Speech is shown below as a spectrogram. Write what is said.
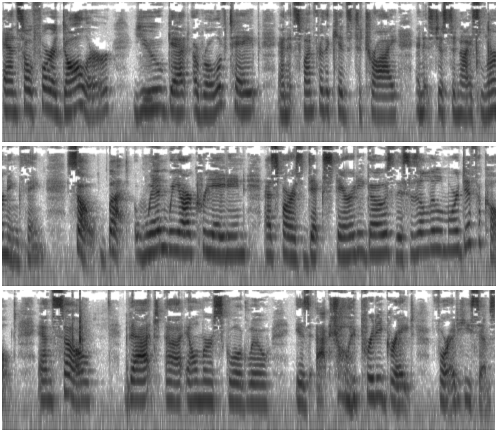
and so for a dollar, you get a roll of tape and it's fun for the kids to try and it's just a nice learning thing. So, but when we are creating, as far as dexterity goes, this is a little more difficult. And so that uh, Elmer School Glue is actually pretty great for adhesives.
